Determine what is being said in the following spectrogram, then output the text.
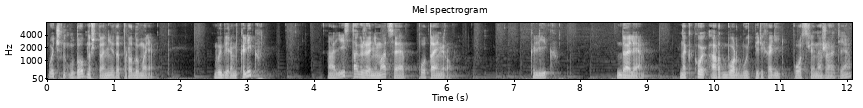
Очень удобно, что они это продумали. Выберем клик, а, есть также анимация по таймеру. Клик. Далее. На какой артборд будет переходить после нажатия.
